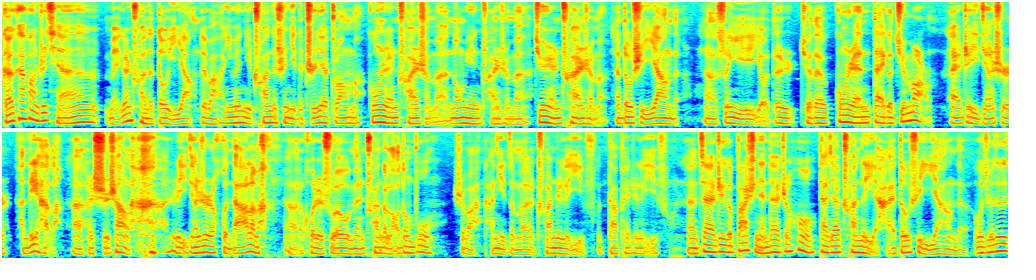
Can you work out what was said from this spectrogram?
改革开放之前每个人穿的都一样，对吧？因为你穿的是你的职业装嘛，工人穿什么，农民穿什么，军人穿什么，那都是一样的。啊，所以有的觉得工人戴个军帽，哎，这已经是很厉害了啊，很时尚了，这已经是混搭了嘛啊，或者说我们穿个劳动布是吧？看你怎么穿这个衣服，搭配这个衣服。嗯，在这个八十年代之后，大家穿的也还都是一样的。我觉得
